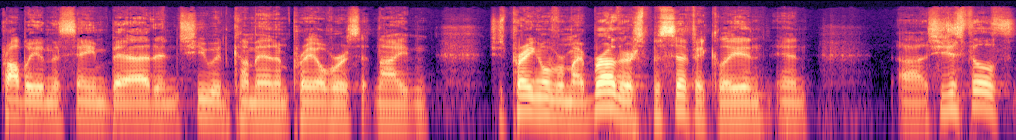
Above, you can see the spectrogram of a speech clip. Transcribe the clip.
probably in the same bed, and she would come in and pray over us at night. And she's praying over my brother specifically, and and uh, she just feels,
